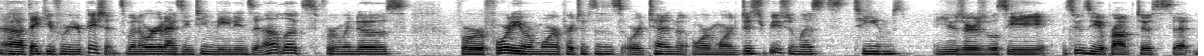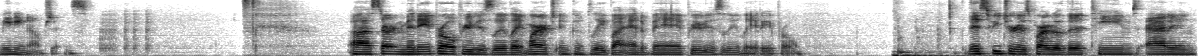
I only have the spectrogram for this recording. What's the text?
Uh, thank you for your patience. When organizing team meetings in Outlooks for Windows for 40 or more participants or 10 or more distribution lists, Teams users will see soon see a prompt to set meeting options. Uh, start in mid-April, previously late March, and complete by end of May, previously late April. This feature is part of the Teams add-in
